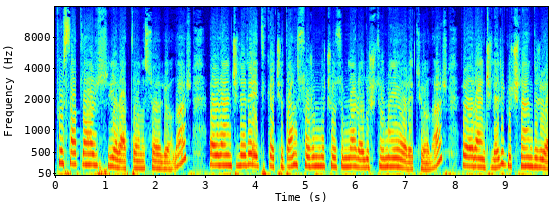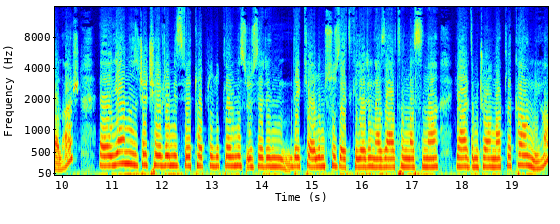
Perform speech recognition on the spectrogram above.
fırsatlar yarattığını söylüyorlar. Öğrencilere etik açıdan sorumlu çözümler oluşturmayı öğretiyorlar ve öğrencileri güçlendiriyorlar. E, yalnızca çevremiz ve topluluklarımız üzerindeki olumsuz etkilerin azaltılması boşaltılmasına yardımcı olmakla kalmıyor.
